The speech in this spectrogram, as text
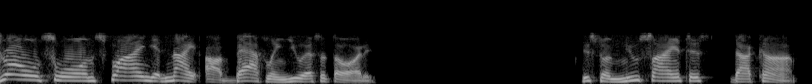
drone swarms flying at night are baffling U.S. authorities. This is from newscientist.com.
